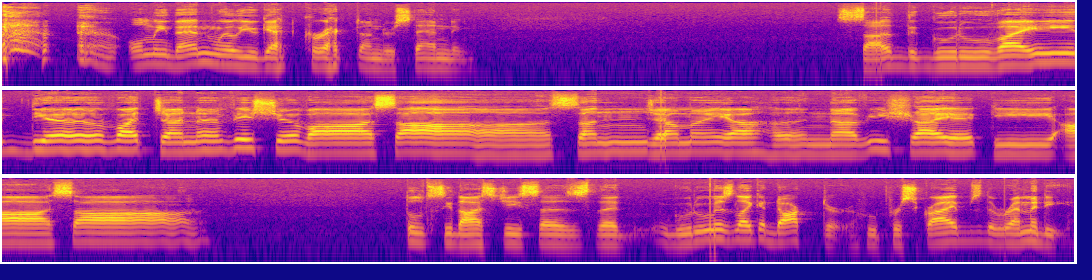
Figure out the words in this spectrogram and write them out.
only then will you get correct understanding. Vaidya Vachana Vishvasa Sanjamaya Navishayaki Asa. Tulsidas ji says that Guru is like a doctor who prescribes the remedy.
